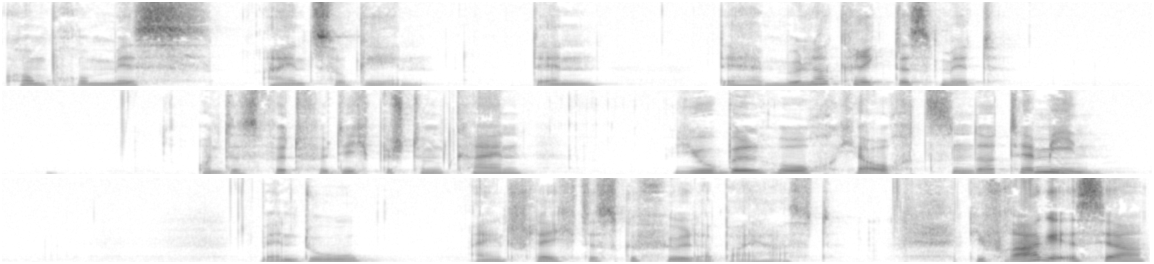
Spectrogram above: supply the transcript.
Kompromiss einzugehen. Denn der Herr Müller kriegt es mit und es wird für dich bestimmt kein jubelhochjauchzender Termin, wenn du ein schlechtes Gefühl dabei hast. Die Frage ist ja,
